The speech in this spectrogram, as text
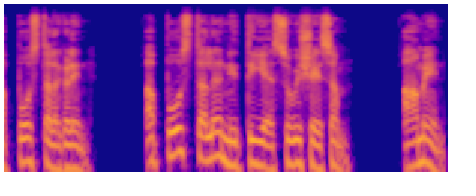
அப்போஸ்தலர்களின் அப்போஸ்தல நித்திய சுவிசேஷம். ஆமேன்.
